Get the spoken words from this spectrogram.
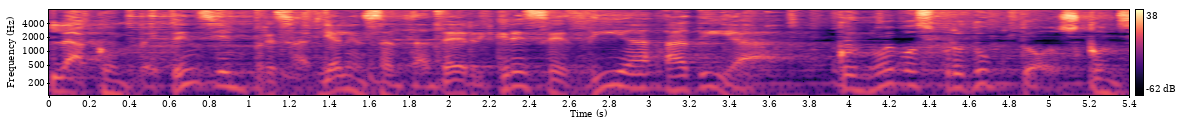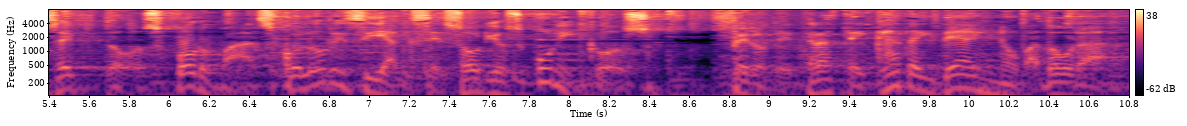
La competencia empresarial en Santander crece día a día con nuevos productos, conceptos, formas, colores y accesorios únicos. Pero detrás de cada idea innovadora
